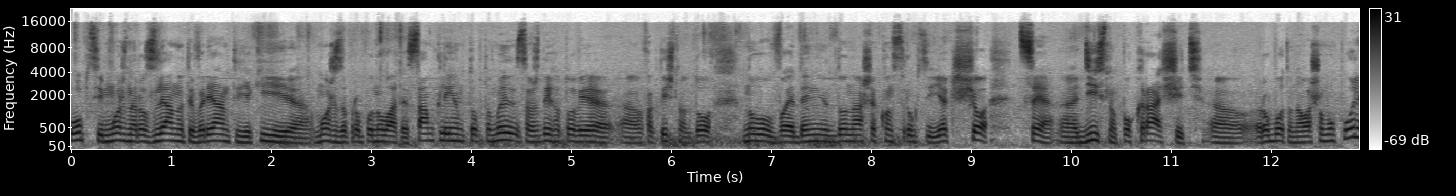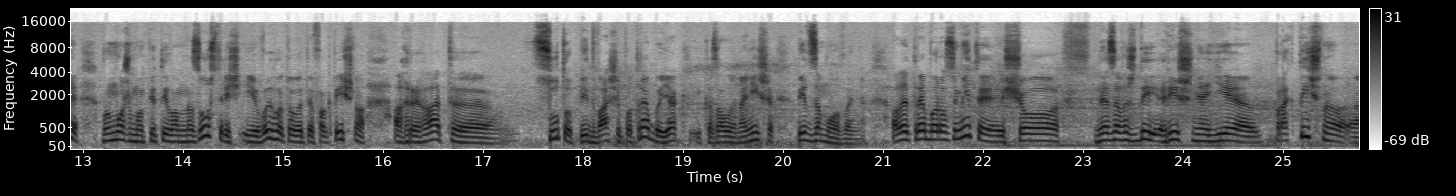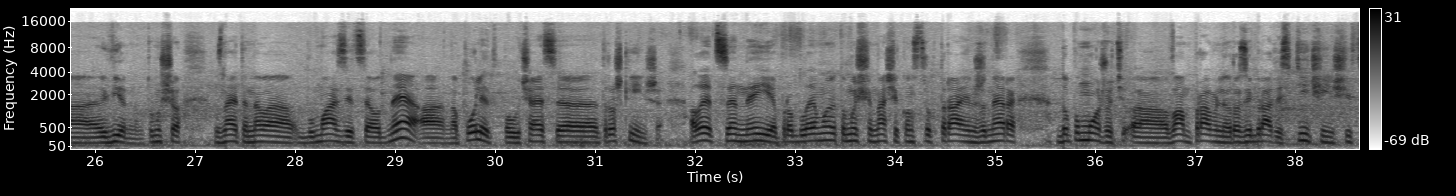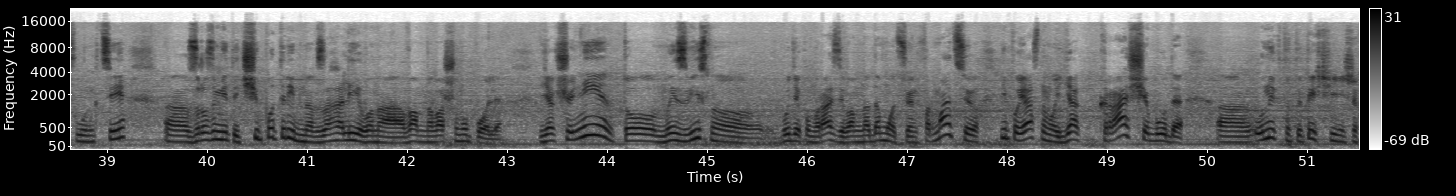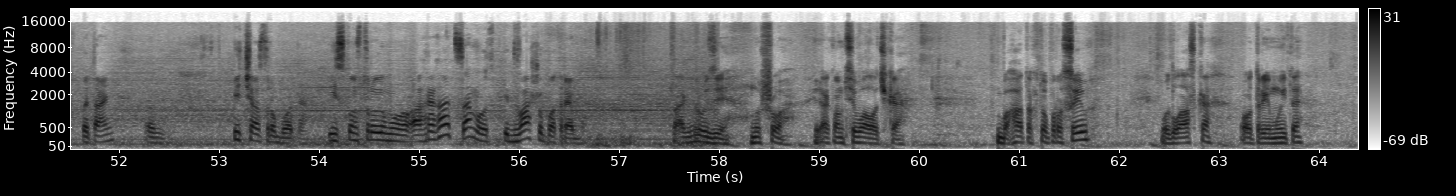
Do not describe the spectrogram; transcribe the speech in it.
опцій можна розглянути варіанти, які може запропонувати сам клієнт. Тобто ми завжди готові е, фактично до нововведень до наших конструкцій. Якщо це е, дійсно покращить е, роботу на вашому полі, ми можемо піти вам на зустріч і виготовити фактично агрегат. Суто під ваші потреби, як і казали раніше, під замовлення. Але треба розуміти, що не завжди рішення є практично е, вірним, тому що знаєте, на бумазі це одне, а на полі виходить трошки інше. Але це не є проблемою, тому що наші конструктора, інженери допоможуть е, вам правильно розібратись в тій чи іншій функції, е, зрозуміти, чи потрібна взагалі вона вам на вашому полі. Якщо ні, то ми, звісно, в будь-якому разі вам надамо цю інформацію і пояснимо, як краще буде е, уникнути тих чи інших питань е, під час роботи. І сконструємо агрегат саме от під вашу потребу. Так, друзі, ну що, як вам сівалочка? Багато хто просив. Будь ласка, отримуйте.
